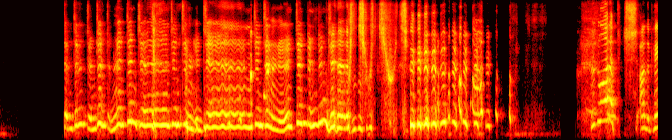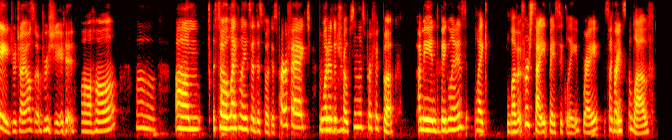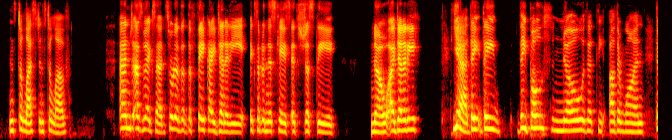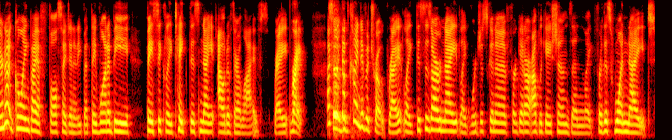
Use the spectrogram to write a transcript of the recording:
There's a lot of on the page, which I also appreciated. Uh huh. Uh, um, so like Lane said, this book is perfect. What are the Mhm. tropes in this perfect book? I mean, the big one is like love at first sight, basically, right? It's like Right. insta love, insta lust, insta love. And as Meg said, sort of the, the fake identity, except in this case, it's just the no identity. Yeah, they they they both know that the other one, they're not going by a false identity, but they want to be basically take this night out of their lives, right? Right. I So feel like the- that's kind of a trope, right? Like this is our night, like we're just gonna forget our obligations and like for this one night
